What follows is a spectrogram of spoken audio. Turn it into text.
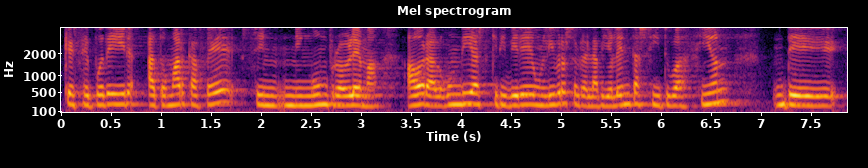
que se puede ir a tomar café sin ningún problema. Ahora, algún día escribiré un libro sobre la violenta situación de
